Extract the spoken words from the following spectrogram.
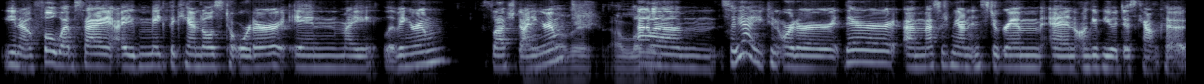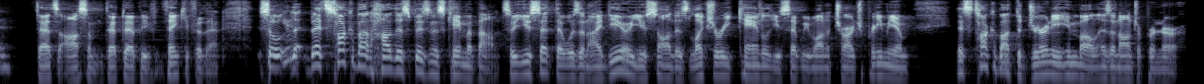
you know full website. I make the candles to order in my living room slash dining room. I love it. I love it. Um, so yeah, you can order there. Um, message me on Instagram, and I'll give you a discount code. That's awesome. That that be thank you for that. So Yeah. let, us talk about how this business came about. So you said there was an idea. You saw this luxury candle. You said we want to charge premium. Let's talk about the journey Inbal as an entrepreneur.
